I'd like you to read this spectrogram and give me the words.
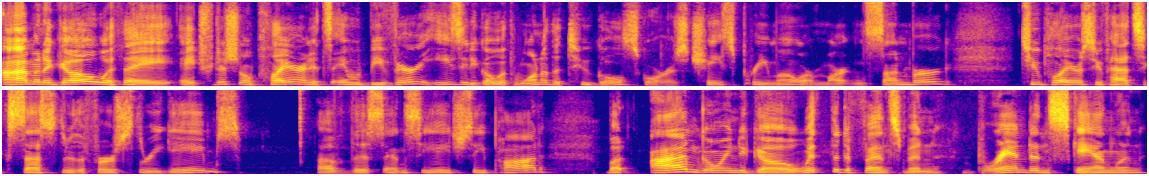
I'm going to go with a, a traditional player, and it's it would be very easy to go with one of the two goal scorers, Chase Primeau or Martin Sundberg, two players who've had success through the first three games of this NCHC pod. But I'm going to go with the defenseman, Brandon Scanlin,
